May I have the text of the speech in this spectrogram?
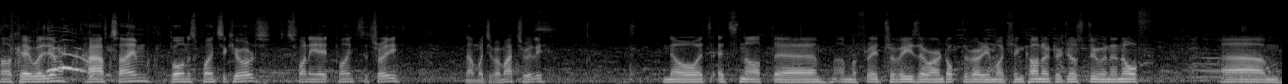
Okay, William, half time, bonus point secured, 28 points to 3. Not much of a match, really. No, it's, it's not. Uh, I'm afraid Treviso aren't up to very much, and Connacht are just doing enough. Um,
